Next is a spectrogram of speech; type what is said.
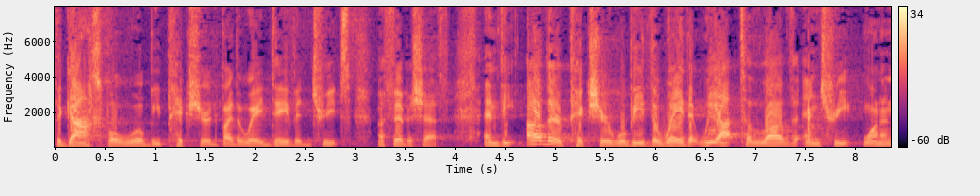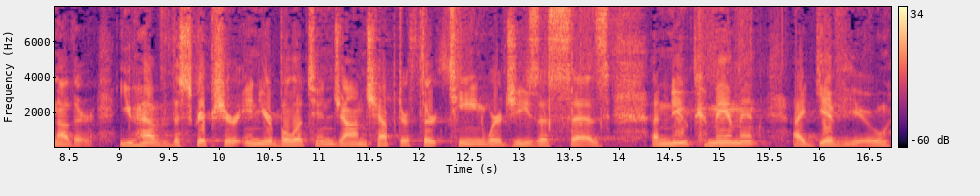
The gospel will be pictured by the way David treats Mephibosheth. And the other picture will be the way that we ought to love and treat one another. You have the scripture in your bulletin, John chapter 13, where Jesus says, A new commandment I give you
